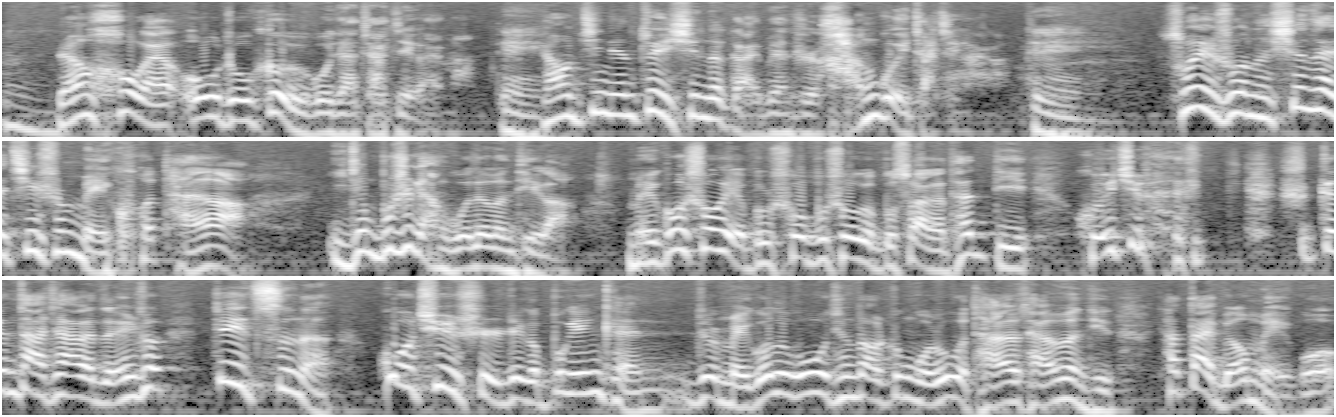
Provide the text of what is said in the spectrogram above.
嗯。然后后来欧洲各个国家加进来嘛。对。然后今年最新的改变是韩国也加进来了。对。所以说呢，现在其实美国谈啊，已经不是两国的问题了。美国说也不说，不说个不算了，他得回去是 跟大家了。等于说这次呢，过去是这个布林肯，就是美国的国务卿到中国，如果谈了台湾问题，他代表美国，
